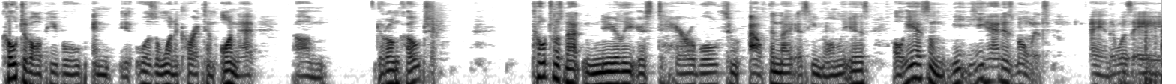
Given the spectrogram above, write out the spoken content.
Coach of all people, and it was the one to correct him on that. Um, good on Coach. Coach was not nearly as terrible throughout the night as he normally is. Oh, he had some. He, he had his moments, and there was a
